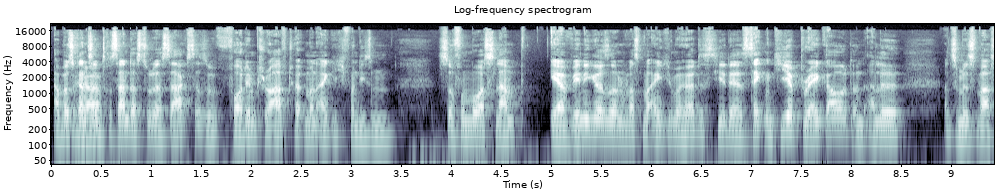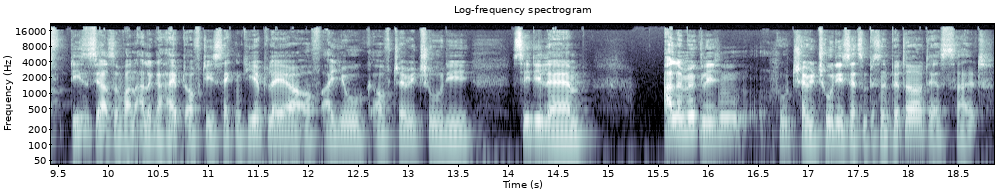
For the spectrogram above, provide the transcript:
aber es ist ganz ja. interessant, dass du das sagst. Also vor dem Draft hört man eigentlich von diesem Sophomore Slump eher weniger, sondern was man eigentlich immer hört, ist hier der Second Year Breakout und alle, also zumindest war es dieses Jahr so, waren alle gehypt auf die Second Year Player, auf Ayuk, auf Jerry Judy, CD Lamb, alle möglichen. Gut, Jerry Judy ist jetzt ein bisschen bitter, der ist halt,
